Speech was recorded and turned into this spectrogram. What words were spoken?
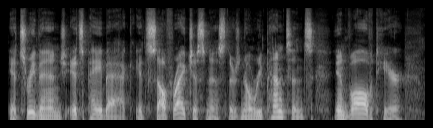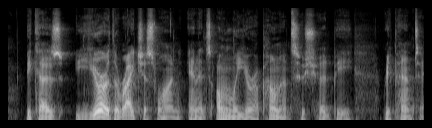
it's revenge, it's payback, it's self righteousness. There's no repentance involved here because you're the righteous one and it's only your opponents who should be repenting.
